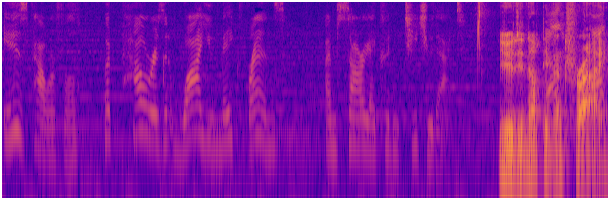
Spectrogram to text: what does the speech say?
is powerful, but power isn't why you make friends. I'm sorry I couldn't teach you that. You did not even try.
